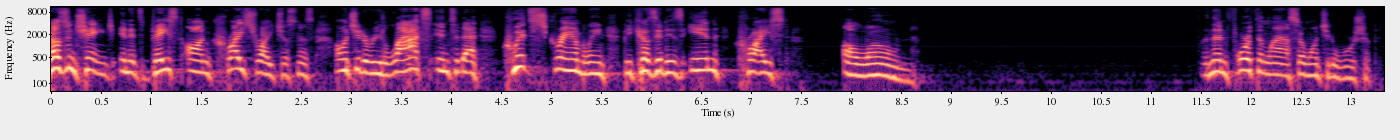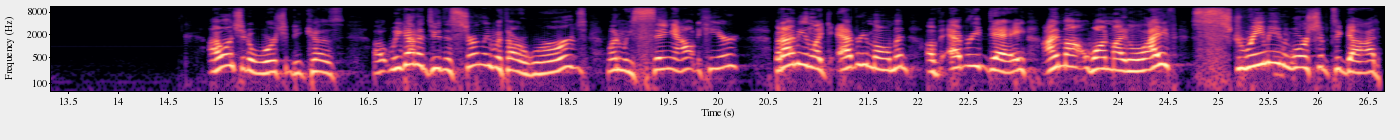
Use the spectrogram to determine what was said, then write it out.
doesn't change, and it's based on Christ's righteousness. I want you to relax into that. Quit scrambling because it is in Christ alone. And then, fourth and last, I want you to worship. I want you to worship because uh, we got to do this certainly with our words when we sing out here. But I mean, like every moment of every day, I want my life screaming worship to God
